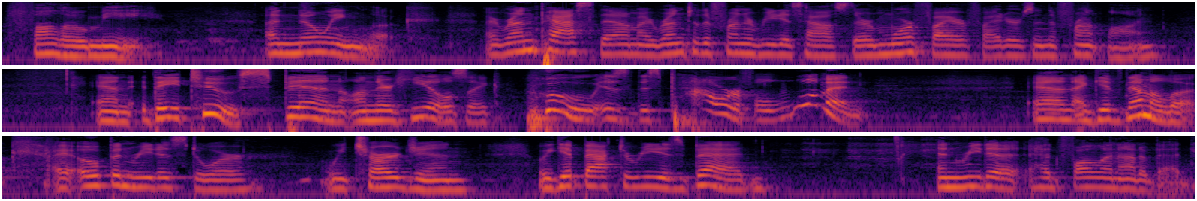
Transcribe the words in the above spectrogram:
follow me, a knowing look. I run past them, I run to the front of Rita's house. There are more firefighters in the front lawn. And they too spin on their heels like, who is this powerful woman? And I give them a look. I open Rita's door. We charge in. We get back to Rita's bed, and Rita had fallen out of bed.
